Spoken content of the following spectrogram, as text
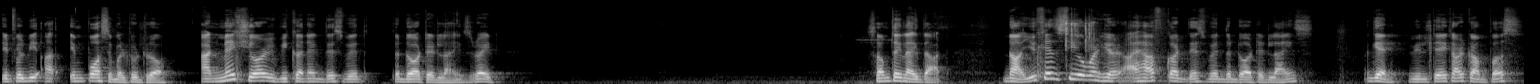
it will be uh, impossible to draw. And make sure we connect this with the dotted lines right? Something like that. Now you can see over here I have cut this with the dotted lines. Again we'll take our compass.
